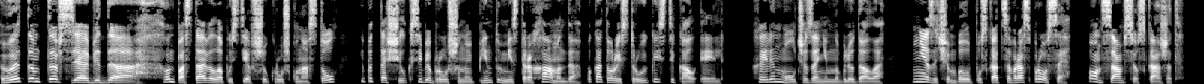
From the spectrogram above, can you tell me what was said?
«В этом-то вся беда!» Он поставил опустевшую кружку на стол и подтащил к себе брошенную пинту мистера Хаммонда, по которой струйкой стекал Эль. Хелен молча за ним наблюдала. Незачем было пускаться в расспросы, он сам все скажет.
